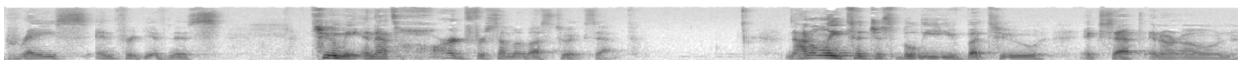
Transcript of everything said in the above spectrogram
grace and forgiveness to me. And that's hard for some of us to accept. Not only to just believe, but to accept in our own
